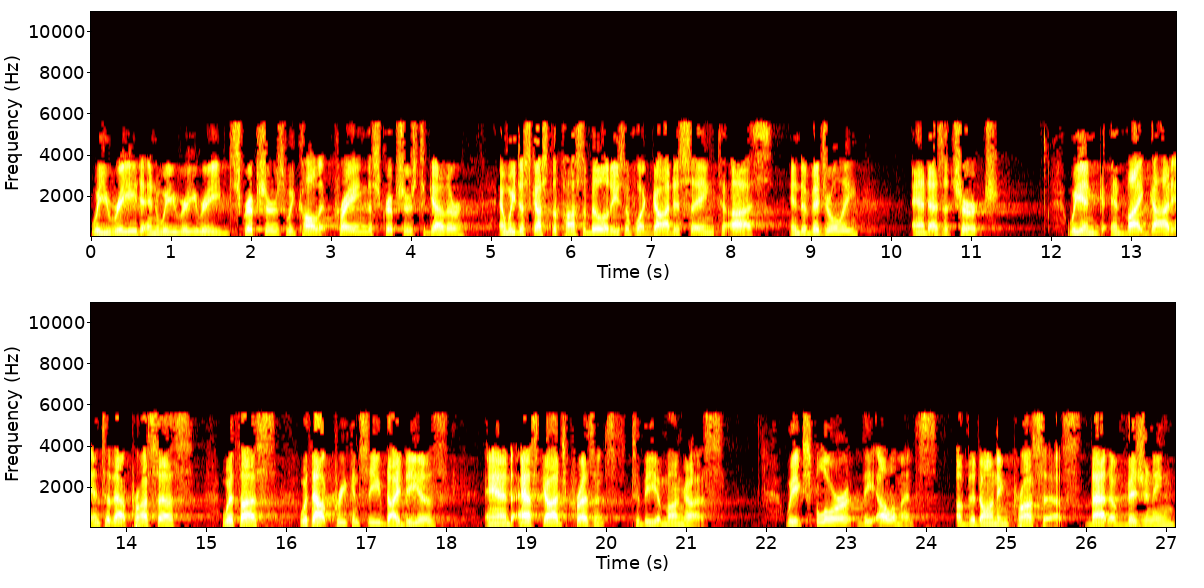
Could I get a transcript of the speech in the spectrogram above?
We read and we reread scriptures. We call it praying the scriptures together and we discuss the possibilities of what God is saying to us individually and as a church. We in- invite God into that process with us without preconceived ideas and ask God's presence to be among us. We explore the elements of the dawning process, that of visioning,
